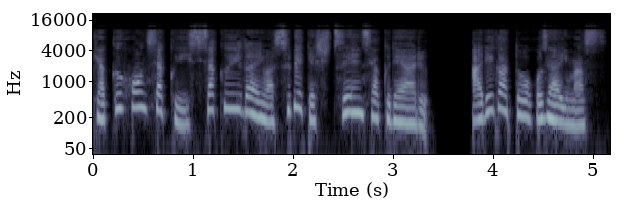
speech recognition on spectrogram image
脚本作一作以外はすべて出演作である。ありがとうございます。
